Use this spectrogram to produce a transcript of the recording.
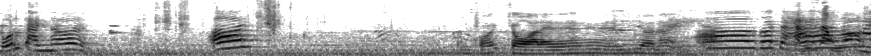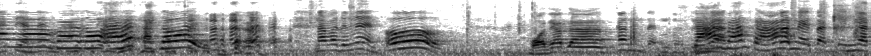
Bốn cành thôi. Ơi không có trò này bây giờ này. Ờ, tôi trả Thằng dòng nó còn lấy tiền mà. và rồi à hết sạch rồi nào mà đứng lên. Ừ. Bỏ dép ra. Cân tận gửi từ cả Nhật. bán cả. Cân này tận từ Nhật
